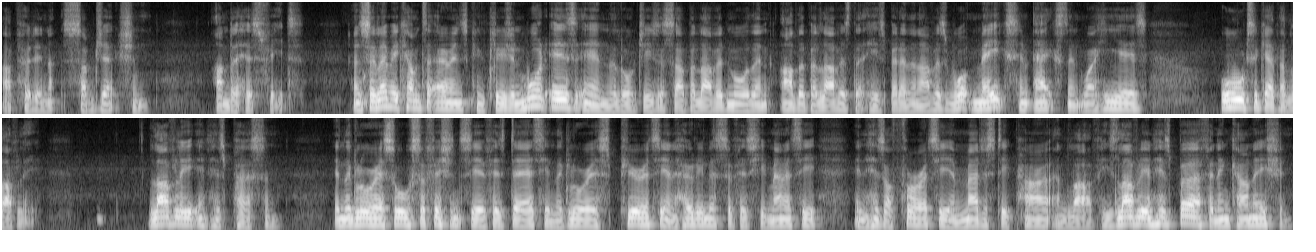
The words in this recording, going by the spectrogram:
are put in subjection under his feet. And so let me come to Owen's conclusion. What is in the Lord Jesus, our beloved, more than other beloveds, that he's better than others? What makes him excellent? Well, he is altogether lovely. Lovely in his person, in the glorious all sufficiency of his deity, in the glorious purity and holiness of his humanity, in his authority and majesty, power and love. He's lovely in his birth and incarnation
